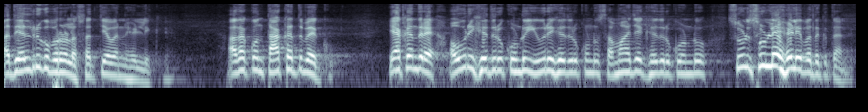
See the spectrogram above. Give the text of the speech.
ಅದೆಲ್ರಿಗೂ ಬರೋಲ್ಲ ಸತ್ಯವನ್ನು ಹೇಳಲಿಕ್ಕೆ. ಅದಕ್ಕೊಂದು ತಾಕತ್ತು ಬೇಕು. ಯಾಕಂದರೆ ಅವ್ರಿಗೆ ಹೆದರುಕೊಂಡು, ಇವ್ರಿಗೆ ಹೆದರುಕೊಂಡು, ಸಮಾಜಕ್ಕೆ ಹೆದರುಕೊಂಡು ಸುಳ್ಳು ಸುಳ್ಳೇ ಹೇಳಿ ಬದುಕ್ತಾನೆ.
